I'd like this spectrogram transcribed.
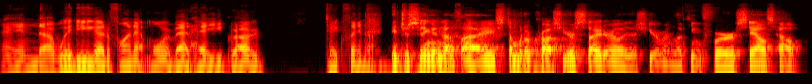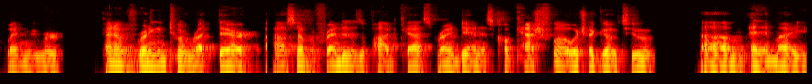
And uh, where do you go to find out more about how you grow TechFino? Interesting enough, I stumbled across your site earlier this year when looking for sales help when we were kind of running into a rut there. I also have a friend that has a podcast, Brian Danis, called Cash Flow, which I go to. Um, and in my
